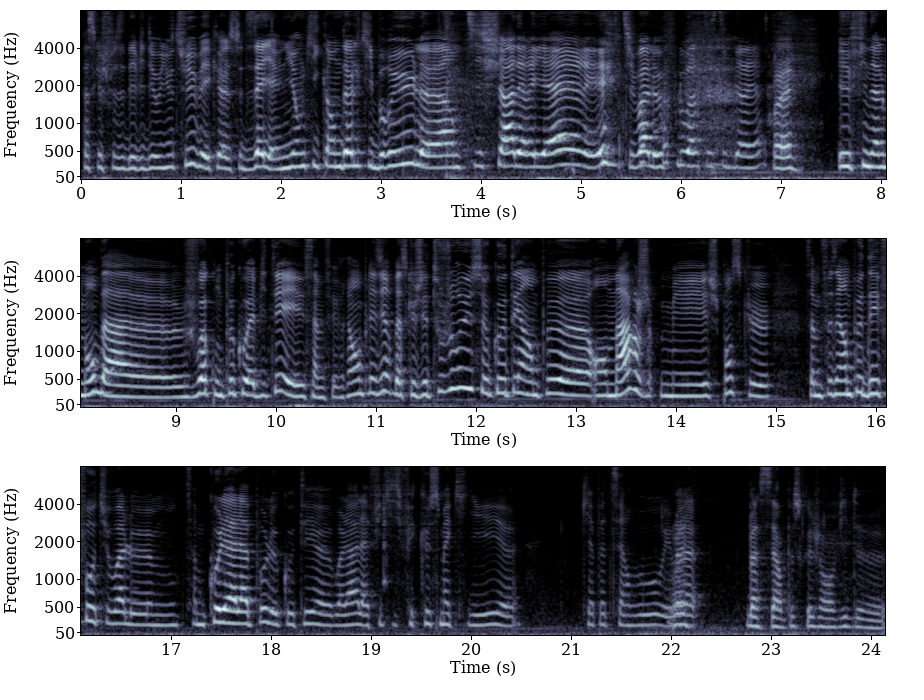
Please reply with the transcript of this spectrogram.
Parce que je faisais des vidéos YouTube et qu'elle se disait, il y a une Yankee Candle qui brûle, un petit chat derrière, et tu vois le flou artistique derrière. Ouais. Et finalement, bah, je vois qu'on peut cohabiter et ça me fait vraiment plaisir parce que j'ai toujours eu ce côté un peu en marge, mais je pense que ça me faisait un peu défaut, tu vois, le, ça me collait à la peau le côté, euh, voilà, la fille qui fait que se maquiller, euh, qui a pas de cerveau, et Ouais. voilà. Bah, c'est un peu ce que j'ai envie de.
